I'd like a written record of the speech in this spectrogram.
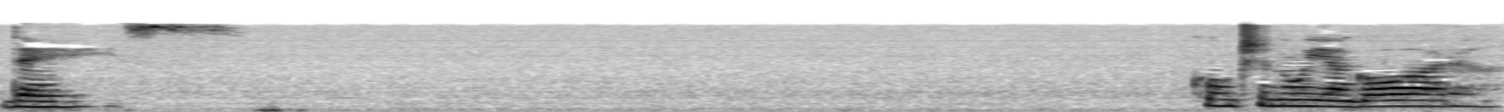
Dez. Continue agora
